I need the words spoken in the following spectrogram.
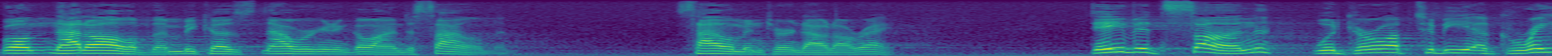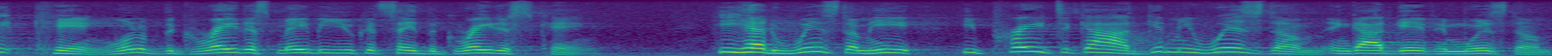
Well, not all of them, because now we're going to go on to Solomon. Solomon turned out all right. David's son would grow up to be a great king, one of the greatest, maybe you could say the greatest king. He had wisdom. He, he prayed to God, Give me wisdom, and God gave him wisdom.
